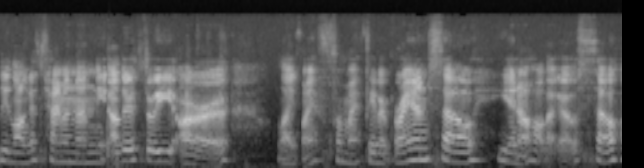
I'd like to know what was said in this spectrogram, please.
the longest time and then the other three are like my from my favorite brand so you know how that goes so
